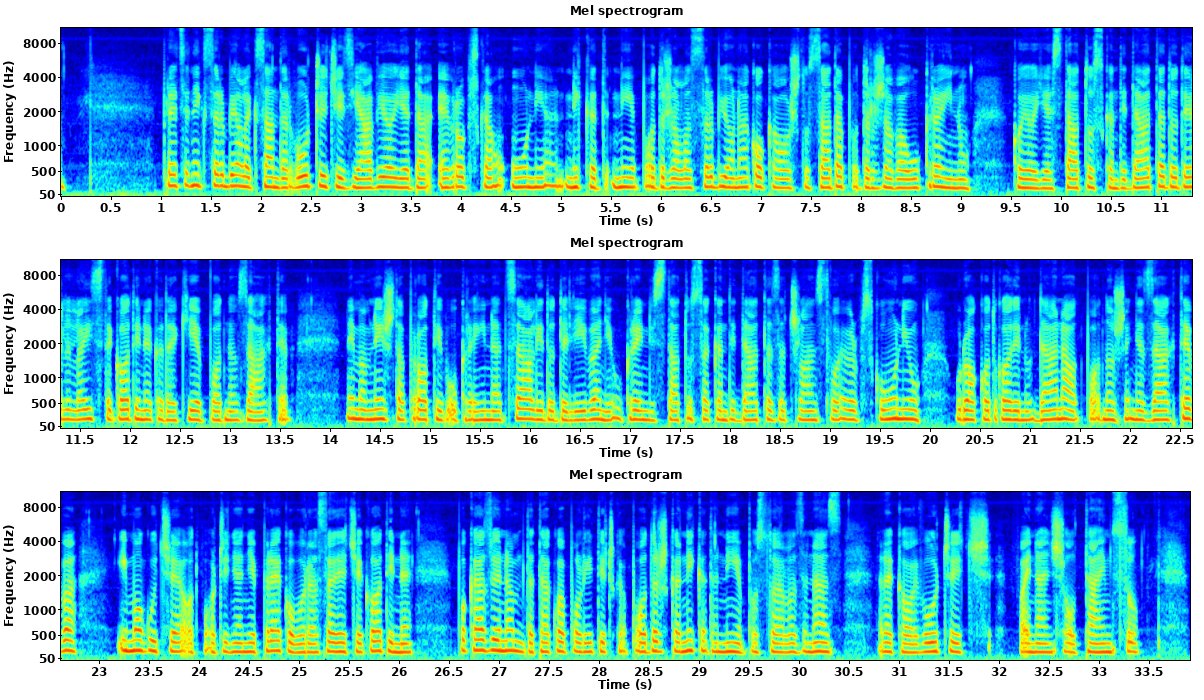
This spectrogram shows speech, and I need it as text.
Predsjednik Srbije Aleksandar Vučić izjavio je da Evropska unija nikad nije podržala Srbiju onako kao što sada podržava Ukrajinu, kojoj je status kandidata dodelila iste godine kada je Kijev podneo zahtev. Nemam ništa protiv Ukrajinaca, ali dodeljivanje Ukrajini statusa kandidata za članstvo u Evropsku uniju u roku od godinu dana od podnošenja zahteva i moguće odpočinjanje pregovora sljedeće godine pokazuje nam da takva politička podrška nikada nije postojala za nas, rekao je Vučić Financial Timesu.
